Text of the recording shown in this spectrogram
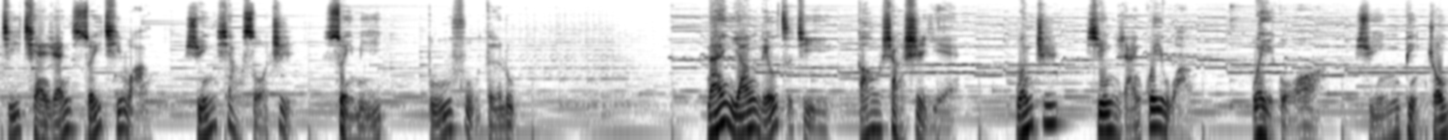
即遣人随其往，寻向所至，遂迷。不复得路。南阳刘子骥，高尚士也。闻之，欣然归往。为果，寻病终。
